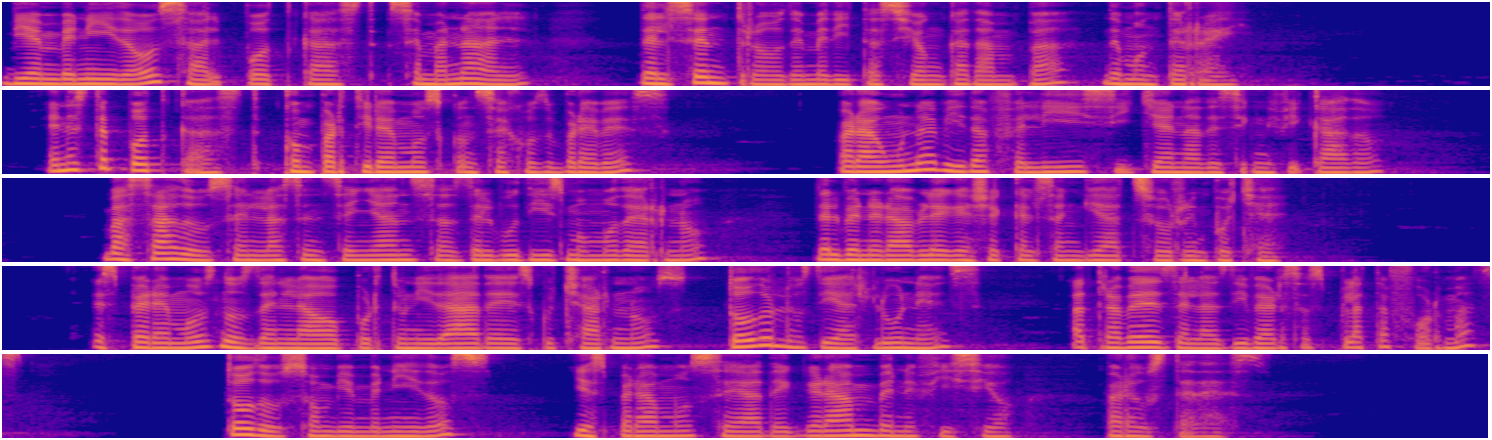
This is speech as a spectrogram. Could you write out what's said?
Bienvenidos al podcast semanal del Centro de Meditación Kadampa de Monterrey. En este podcast compartiremos consejos breves para una vida feliz y llena de significado, basados en las enseñanzas del budismo moderno del venerable Geshe Kelsang Gyatso Rinpoche. Esperemos nos den la oportunidad de escucharnos todos los días lunes a través de las diversas plataformas. Todos son bienvenidos y esperamos sea de gran beneficio para ustedes.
